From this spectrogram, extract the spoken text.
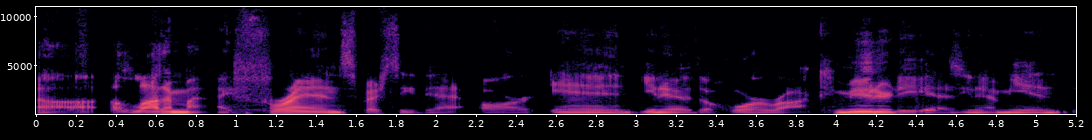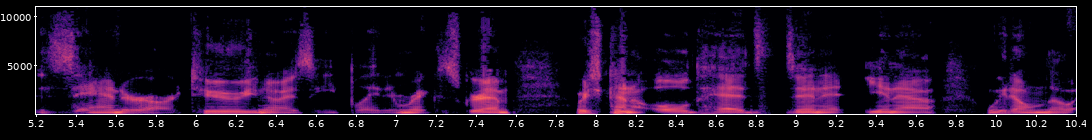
uh, a lot of my friends, especially that are in you know the horror rock community, as you know me and Xander are too. You know, as he played in Rick's Grim, we're just kind of old heads in it. You know, we don't know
